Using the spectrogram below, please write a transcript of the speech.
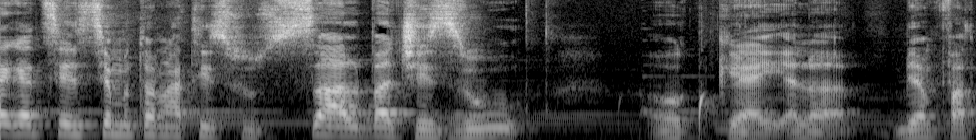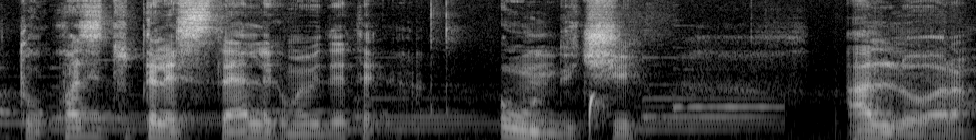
ragazzi, siamo tornati su Salva Gesù. Ok, allora, abbiamo fatto quasi tutte le stelle, come vedete. 11. Allora.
